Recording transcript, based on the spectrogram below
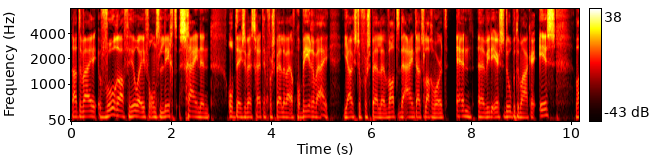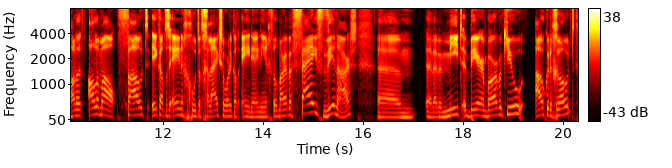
laten wij vooraf heel even ons licht schijnen op deze wedstrijd. En voorspellen wij, of proberen wij juist te voorspellen wat de einduitslag wordt. En eh, wie de eerste doelpunt is. We hadden het allemaal fout. Ik had als enige goed dat gelijk zou worden. Ik had 1-1 ingevuld. Maar we hebben vijf winnaars. Ehm, eh, we hebben Meat, Beer en Barbecue. Auke de Groot.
